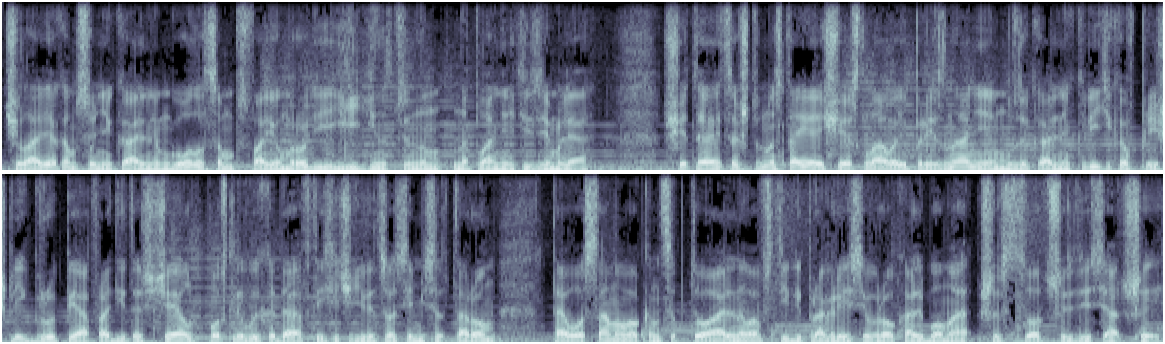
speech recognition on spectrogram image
человеком с уникальным голосом в своем роде единственным на планете Земля – Считается, что настоящая слава и признание музыкальных критиков пришли к группе Aphrodite's Child после выхода в 1972 того самого концептуального в стиле прогрессив-рок альбома «666».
